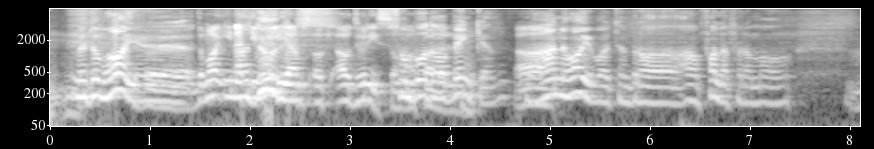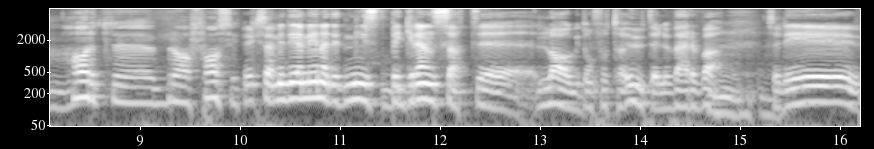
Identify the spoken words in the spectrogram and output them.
Men de har ju... De har Inaki Aduris, Williams och Auduris som, som båda har bänken. Ja. Han har ju varit en bra anfallare för dem. Och Mm. Har ett eh, bra facit. Exakt, men det jag menar det är ett minst begränsat eh, lag de får ta ut eller värva. Mm. Så det är...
